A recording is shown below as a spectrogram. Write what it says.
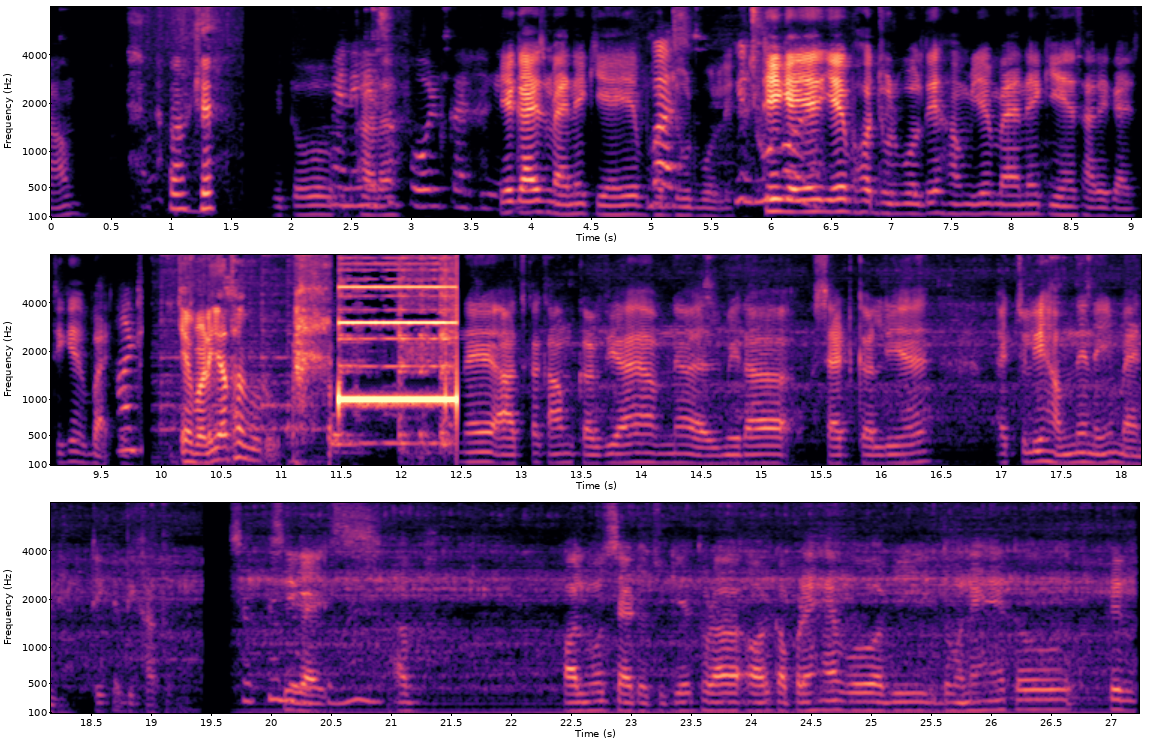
काम। ओके। अभी तो मैंने ये थोड़ा सब फोल्ड कर दिए। ये गाइस मैंने किए हैं ये बहुत बस, झूठ बोल रही ये है झूठ ठीक है बोल ये रही है। ये बहुत झूठ बोलती है हम ये मैंने किए हैं सारे गाइस ठीक है बाय हाँ, क्या बढ़िया था गुरु। हमने आज का काम कर दिया है हमने अलमीरा सेट कर ली है। एक्चुअली हमने नहीं मैंने ठीक है दिखाता हूँ। सब सी गाइस हैं। अब ऑलमोस्ट सेट हो चुकी है थोड़ा और कपड़े हैं वो अभी धोने हैं तो फिर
